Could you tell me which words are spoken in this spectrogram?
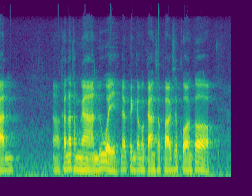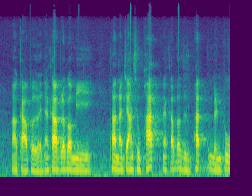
านคณะทำงานด้วย และเป็นกรรมการสภาวิศวกรก็อ่ากล่าวเปิดนะครับ แล้วก็มีท่านอาจารย์สุพัฒน์นะครับดรสุพัฒน์เป็นผู้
